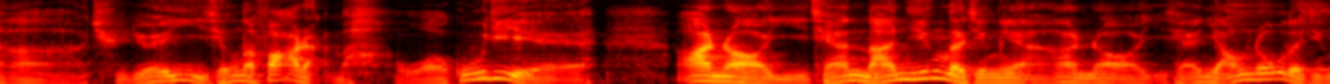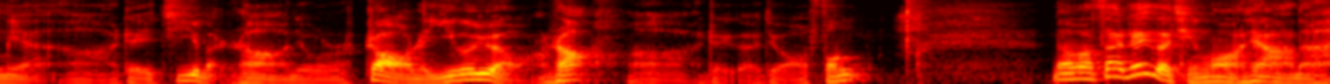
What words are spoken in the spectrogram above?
啊，取决于疫情的发展吧。我估计，按照以前南京的经验，按照以前扬州的经验啊，这基本上就是照着一个月往上啊，这个就要封。那么在这个情况下呢，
